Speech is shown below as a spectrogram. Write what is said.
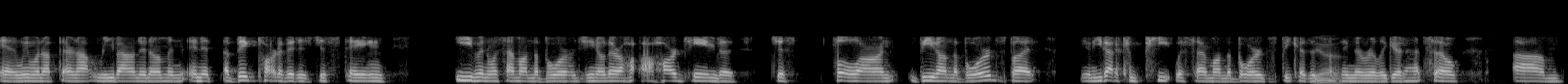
and we went up there and out rebounded them. And, and it, a big part of it is just staying even with them on the boards. You know, they're a, a hard team to just full on beat on the boards, but you know, you got to compete with them on the boards because it's yeah. something they're really good at. So, um,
